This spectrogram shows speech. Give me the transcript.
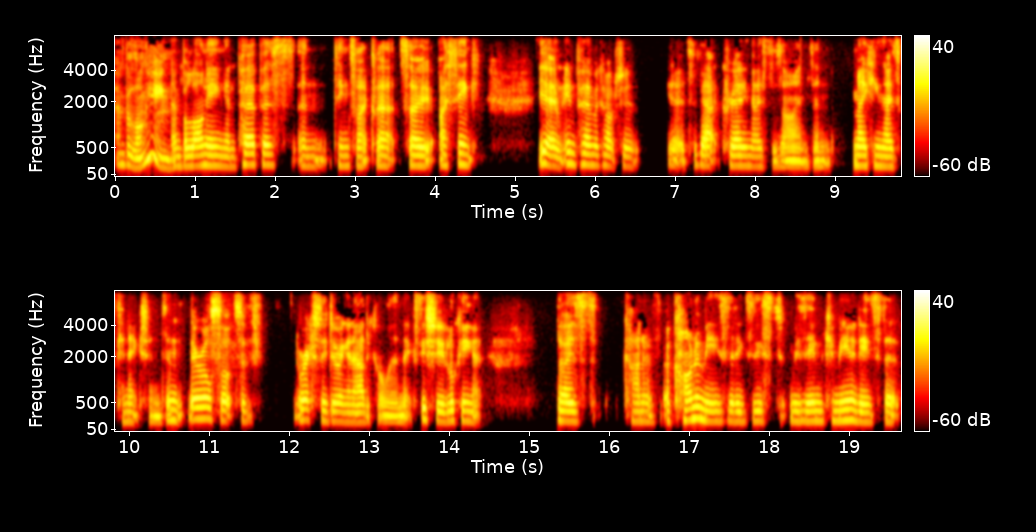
And belonging. and belonging and purpose and things like that. So I think, yeah, in permaculture, yeah, it's about creating those designs and making those connections. And there are all sorts of. We're actually doing an article in the next issue looking at those kind of economies that exist within communities that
